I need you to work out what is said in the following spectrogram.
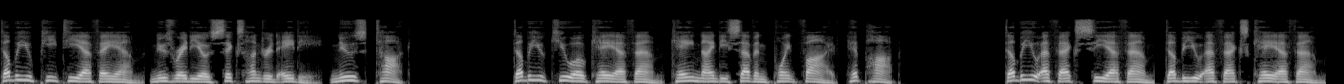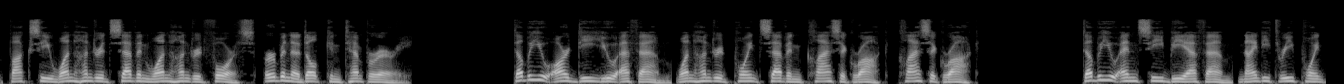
WPTF-AM News Radio 680 News Talk. WQOK-FM K97.5 Hip Hop WFXC-FM, WFXK-FM Foxy 107 104 Urban Adult Contemporary. WRDU-FM 100.7 Classic Rock, Classic Rock. WNCB-FM 93.9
